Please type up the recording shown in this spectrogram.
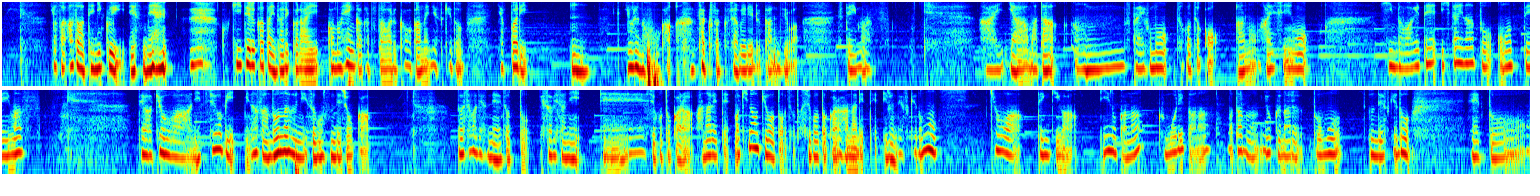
やっぱり朝は出にくいですね。こう聞いてる方にどれくらいこの変化が伝わるかわかんないんですけどやっぱりうん夜の方が サクサク喋れる感じはしています。はいいやまたうんスタイフもちょこちょこあの配信を頻度を上げていきたいなと思っています。では今日は日曜日皆さんどんな風に過ごすんでしょうか？私はですねちょっと久々に、えー、仕事から離れて、まあ、昨日今日とちょっと仕事から離れているんですけども今日は天気がいいのかな？曇りかな、まあ、多分良くなると思うんですけどえっ、と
